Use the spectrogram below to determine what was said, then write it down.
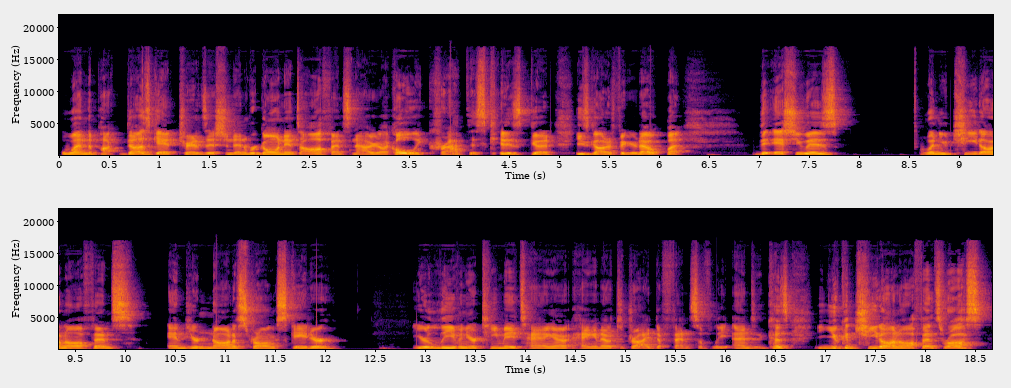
when the puck does get transitioned and we're going into offense now, you're like, holy crap, this kid is good. He's got it figured out. But the issue is when you cheat on offense and you're not a strong skater, you're leaving your teammates hang out, hanging out to dry defensively. And because you can cheat on offense, Ross,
